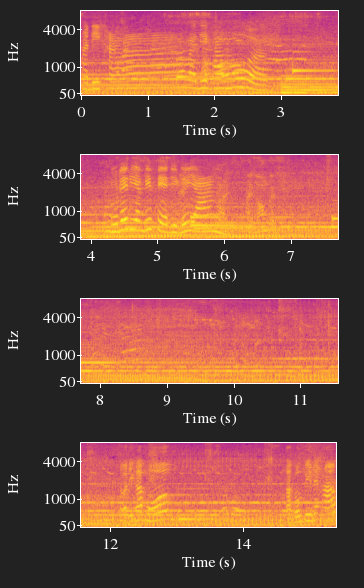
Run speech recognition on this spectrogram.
สวัสดีค่ะส วัสดีค่ะลูกหนูได้เรียนพิเศษอีกหรือยังถ่ายน้องด้วยสวัสดีครับผม ตัดผมฟรีไหมครับ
